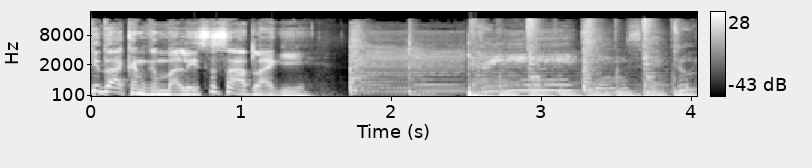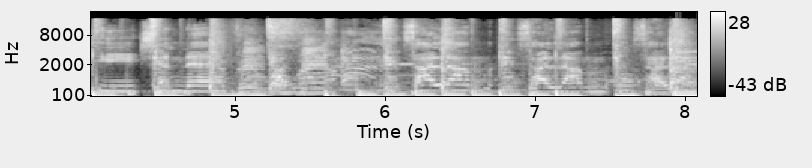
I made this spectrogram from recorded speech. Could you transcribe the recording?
Kita akan kembali sesaat lagi. Greetings to each and everyone. Salam, salam, salam.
